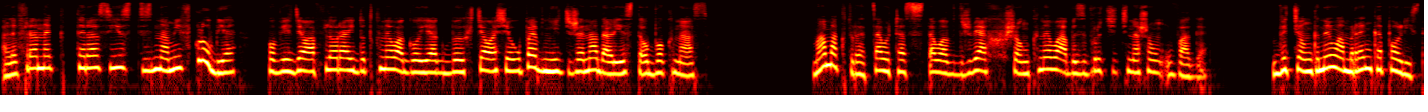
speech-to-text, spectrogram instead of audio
Ale Franek teraz jest z nami w klubie, powiedziała Flora i dotknęła go, jakby chciała się upewnić, że nadal jest obok nas. Mama, która cały czas stała w drzwiach, chrząknęła, aby zwrócić naszą uwagę. Wyciągnęłam rękę po list,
